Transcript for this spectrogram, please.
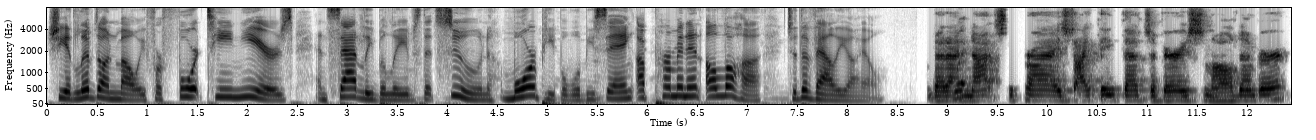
She had lived on Maui for 14 years and sadly believes that soon more people will be saying a permanent aloha to the Valley Isle. But I'm what? not surprised. I think that's a very small number.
